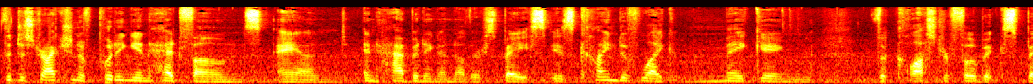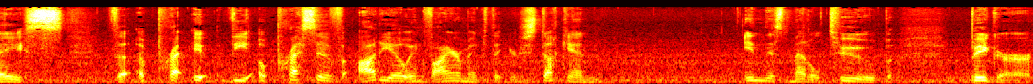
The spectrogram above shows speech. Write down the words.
the distraction of putting in headphones and inhabiting another space is kind of like making the claustrophobic space the oppre- the oppressive audio environment that you're stuck in in this metal tube bigger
